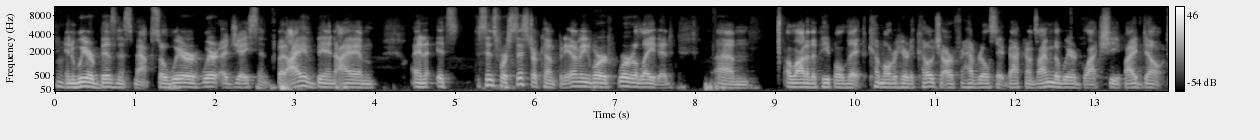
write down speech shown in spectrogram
hmm. and we are Business Maps. So we're we're adjacent. But I have been. I am, and it's since we're sister company. I mean, we're we're related. Um, a lot of the people that come over here to coach are have real estate backgrounds. I'm the weird black sheep. I don't.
